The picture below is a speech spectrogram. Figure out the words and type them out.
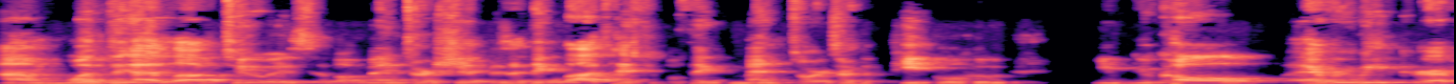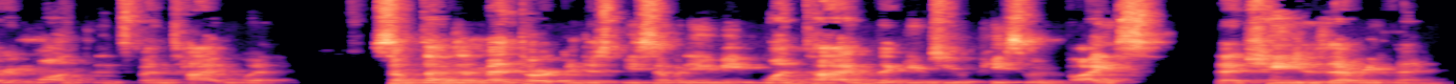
Um, one thing I love too is about mentorship is I think a lot of times people think mentors are the people who you, you call every week or every month and spend time with. Sometimes a mentor can just be somebody you meet one time that gives you a piece of advice that changes everything.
